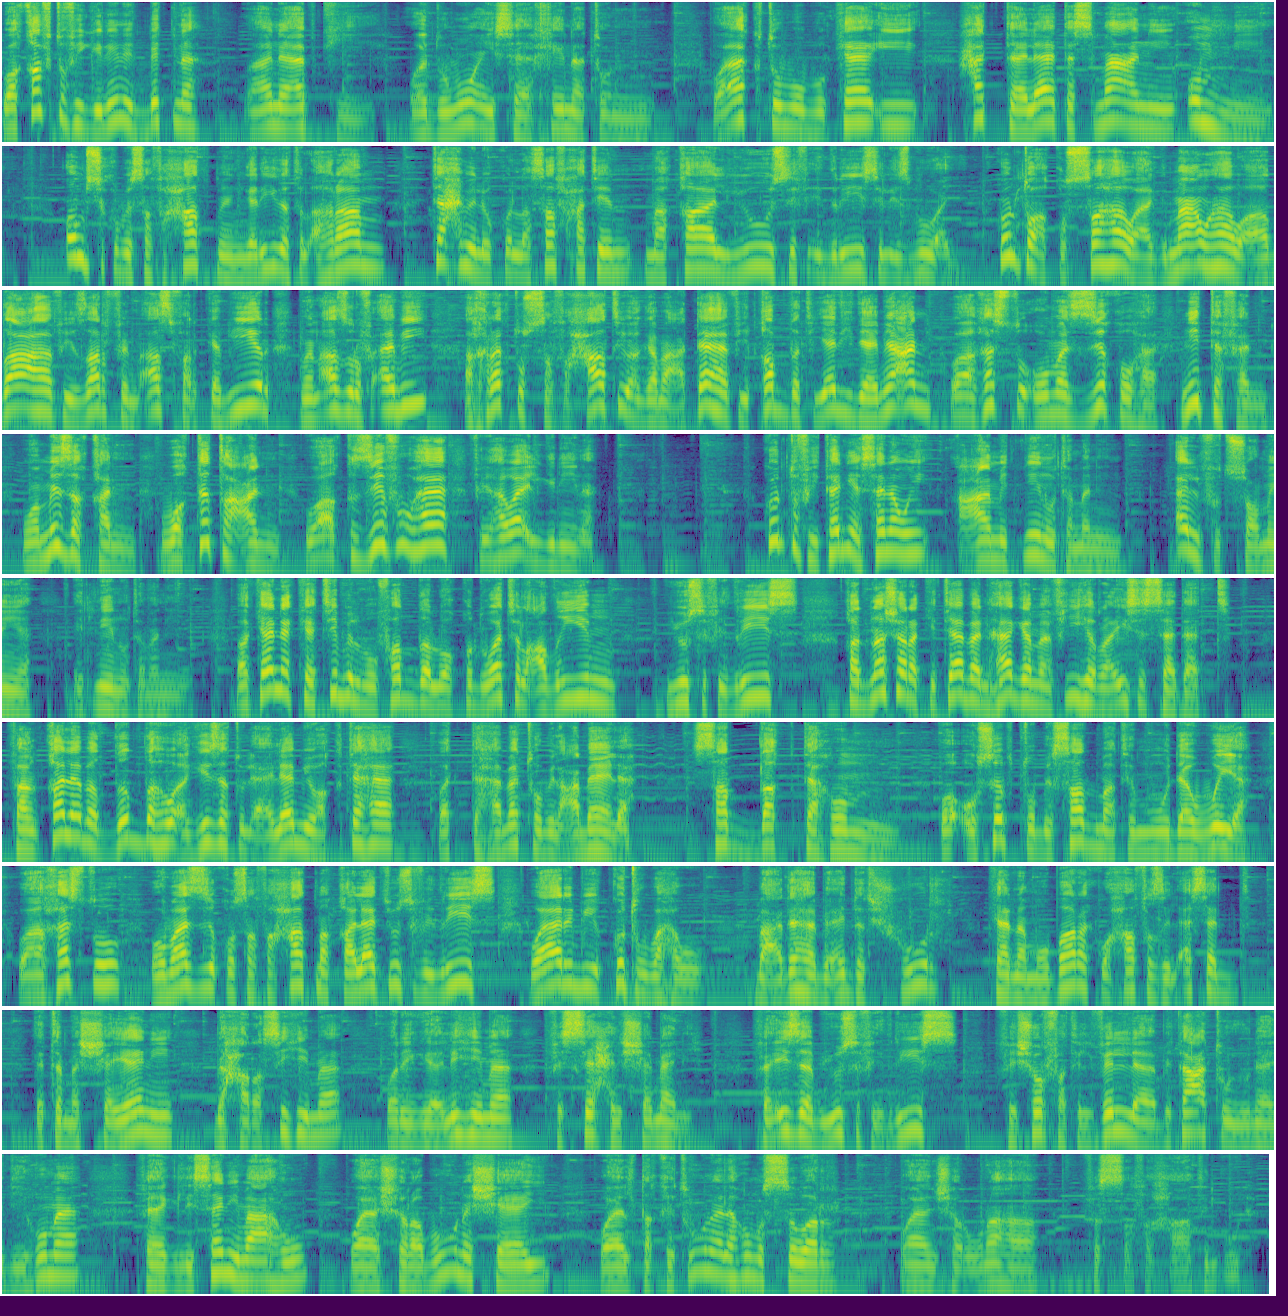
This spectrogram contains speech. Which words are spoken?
وقفت في جنينة بيتنا وأنا أبكي ودموعي ساخنة وأكتم بكائي حتى لا تسمعني أمي. أمسك بصفحات من جريدة الأهرام تحمل كل صفحة مقال يوسف إدريس الأسبوعي. كنت أقصها وأجمعها وأضعها في ظرف أصفر كبير من أظرف أبي أخرجت الصفحات وجمعتها في قبضة يدي دامعا وأخذت أمزقها نتفا ومزقا وقطعا وأقذفها في هواء الجنينة. كنت في تانية ثانوي عام 82 1982 وكان كاتبي المفضل وقدوتي العظيم يوسف إدريس قد نشر كتابا هاجم فيه الرئيس السادات فانقلبت ضده أجهزة الإعلام وقتها واتهمته بالعمالة. صدقتهم وأصبت بصدمة مدوية وأخذت أمزق صفحات مقالات يوسف إدريس وأرمي كتبه. بعدها بعدة شهور كان مبارك وحافظ الأسد يتمشيان بحرسهما ورجالهما في الساحل الشمالي. فإذا بيوسف إدريس في شرفة الفيلا بتاعته يناديهما فيجلسان معه ويشربون الشاي ويلتقطون لهم الصور وينشرونها في الصفحات الأولى.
